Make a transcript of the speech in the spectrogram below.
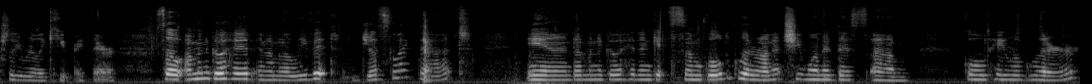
Actually really cute right there. So I'm going to go ahead and I'm going to leave it just like that. And I'm going to go ahead and get some gold glitter on it. She wanted this um, gold halo glitter.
